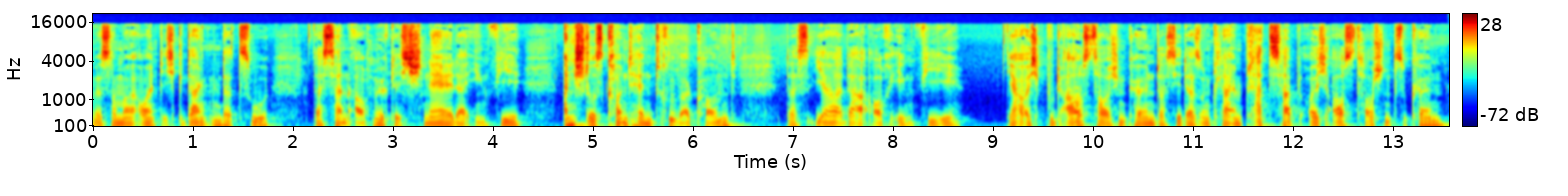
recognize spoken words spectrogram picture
müssen noch mal ordentlich Gedanken dazu, dass dann auch möglichst schnell da irgendwie Anschluss-Content drüber kommt, dass ihr da auch irgendwie ja euch gut austauschen könnt, dass ihr da so einen kleinen Platz habt, euch austauschen zu können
